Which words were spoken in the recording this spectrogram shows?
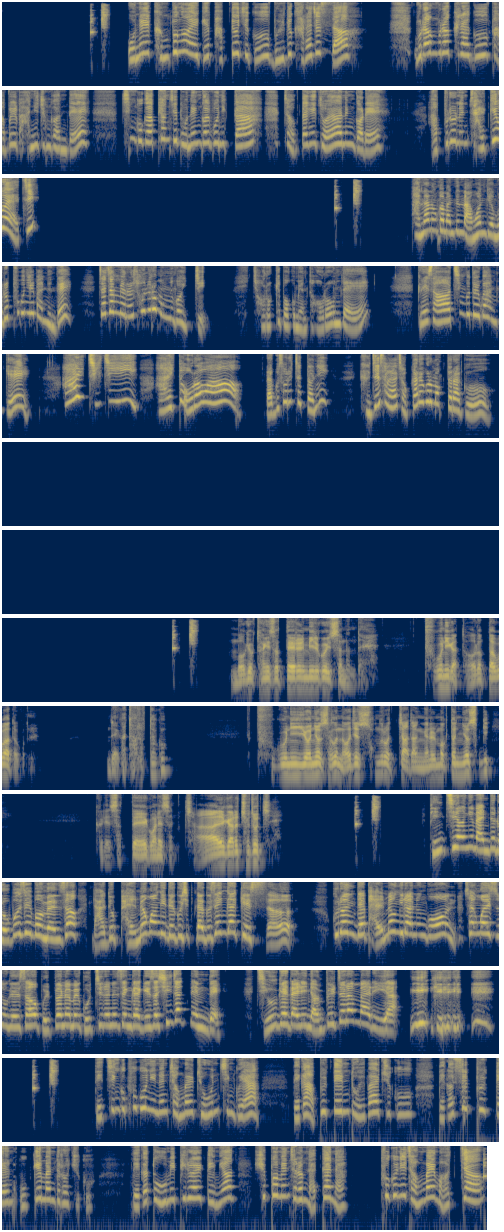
오늘 금붕어에게 밥도 주고 물도 갈아줬어. 무럭무럭하라고 밥을 많이 준 건데 친구가 편지 보낸 걸 보니까 적당히 줘야 하는 거래. 앞으로는 잘 키워야지. 바나노가 만든 망원경으로 푸근이를 봤는데 짜장면을 손으로 먹는 거 있지. 저렇게 먹으면 더러운데. 그래서 친구들과 함께 아이 지지, 아이 더러워 라고 소리쳤더니 그제서야 젓가락으로 먹더라고. 목욕탕에서 때를 밀고 있었는데 푸근이가 더럽다고 하더군. 내가 더럽다고? 푸근이 요 녀석은 어제 손으로 짜장면을 먹던 녀석이. 그래서 때에 관해선 잘 가르쳐줬지. 빈치 형이 만든 로봇을 보면서 나도 발명왕이 되고 싶다고 생각했어. 그런데 발명이라는 건 생활 속에서 불편함을 고치려는 생각에서 시작된대. 지옥에 달린 연필처럼 말이야. 내 친구 푸근이는 정말 좋은 친구야. 내가 아플 땐 돌봐주고, 내가 슬플 땐 웃게 만들어주고, 내가 도움이 필요할 때면 슈퍼맨처럼 나타나. 푸근이 정말 멋져.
